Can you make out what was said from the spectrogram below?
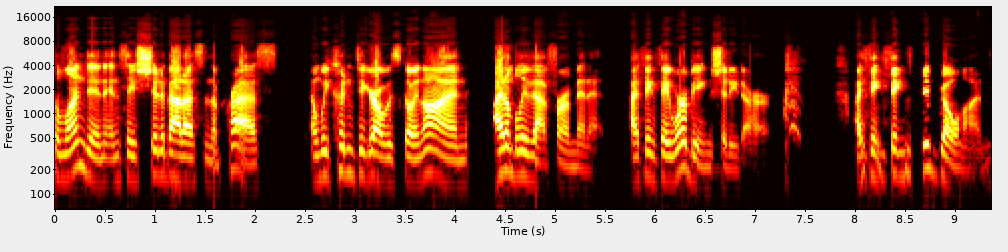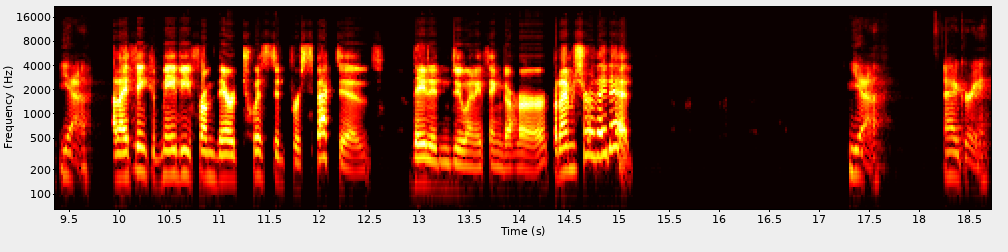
to London and say shit about us in the press, and we couldn't figure out what's going on. I don't believe that for a minute. I think they were being shitty to her. I think things did go on. Yeah. And I think maybe from their twisted perspective, they didn't do anything to her, but I'm sure they did. Yeah, I agree.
